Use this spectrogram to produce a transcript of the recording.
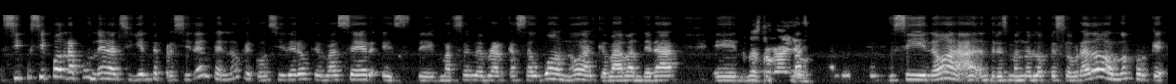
sí, sí podrá poner al siguiente presidente, ¿no? Que considero que va a ser este Marcelo Ebrard Casaubon, ¿no? Al que va a abanderar. Eh, Nuestro gallo. Sí, ¿no? A Andrés Manuel López Obrador, ¿no? Porque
